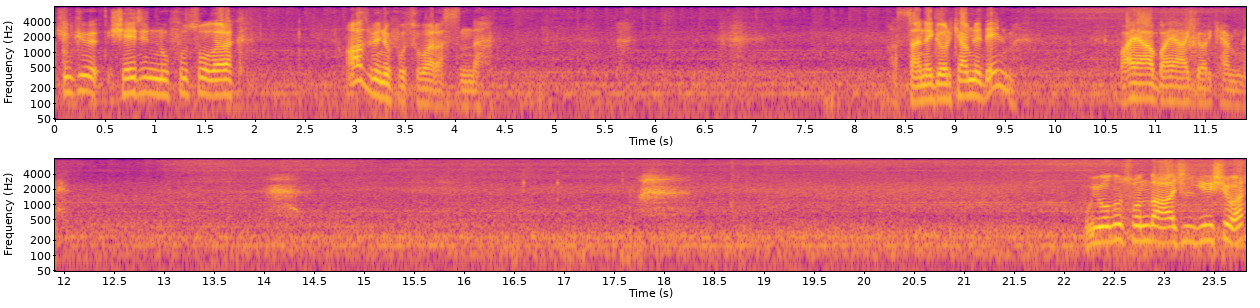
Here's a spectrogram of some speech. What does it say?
Çünkü şehrin nüfusu olarak az bir nüfusu var aslında. Hastane görkemli değil mi? Baya baya görkemli. Bu yolun sonunda acil girişi var.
